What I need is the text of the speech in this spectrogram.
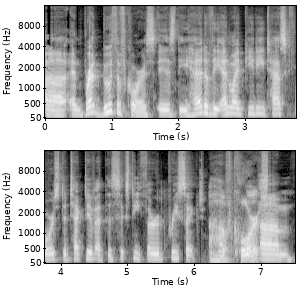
Uh, and Brett Booth, of course, is the head of the NYPD task force detective at the 63rd precinct. Oh, of course. Um,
